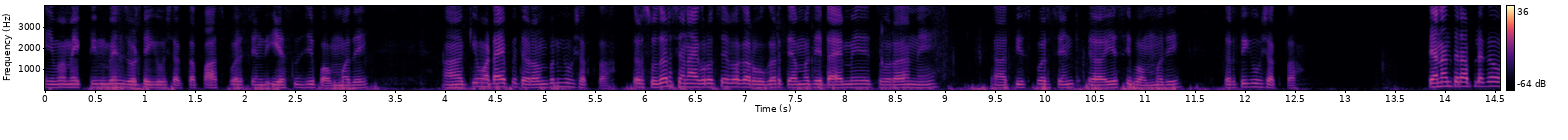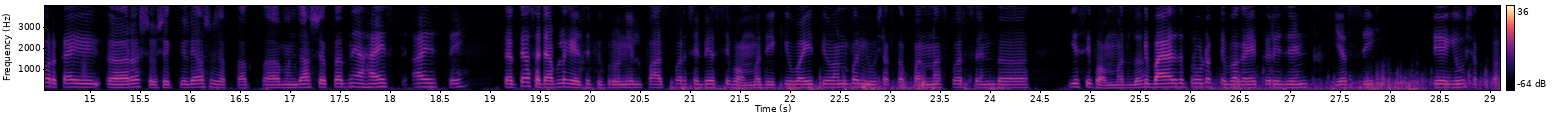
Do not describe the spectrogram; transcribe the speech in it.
इमामेक्टिन बेनझोटे घेऊ शकता. पाच पर्सेंट एस जी फॉर्ममध्ये किंवा डायपेथोरॉन पण घेऊ शकता. तर सुदर्शन ॲग्रोचे बघा रोगर त्यामध्ये डायमेथोराने तीस पर्सेंट एस सी फॉर्ममध्ये तर ते घेऊ शकता. त्यानंतर आपल्या गावावर काही रस शोषक किडे असू शकतात. म्हणजे असू शकतात नाही आहेच आहेच ते. तर त्यासाठी आपल्याला घ्यायचं पिप्रोनिल पाच पर्सेंट एस सी फॉर्ममध्ये किंवा इथिऑन पण घेऊ शकता पन्नास पर्सेंट ए सी फॉर्ममधलं बाहेरचं प्रोडक्ट आहे बघा एक रिजेंट एस सी ते घेऊ शकता.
